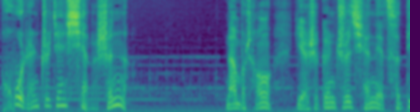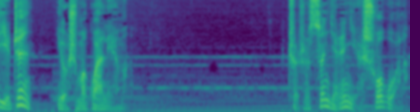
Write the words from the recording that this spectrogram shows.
忽然之间现了身呢？难不成也是跟之前那次地震有什么关联吗？这是孙家人也说过了，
